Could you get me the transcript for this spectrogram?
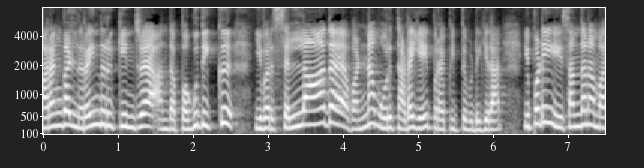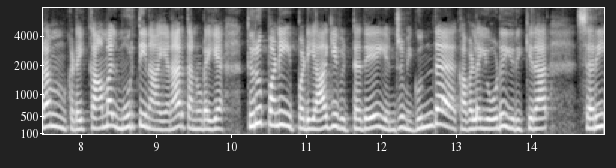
மரங்கள் நிறைந்திருக்கின்ற அந்த பகுதிக்கு இவர் செல்லாத வண்ணம் ஒரு தடையை பிறப்பித்து விடுகிறார். இப்படி சந்தன மரம் கிடைக்காமல் மூர்த்தி நாயனார் தன்னுடைய திருப்பணி இப்படி ஆகிவிட்டதே என்று மிகுந்த கவலையோடு இருக்கிறார். சரி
